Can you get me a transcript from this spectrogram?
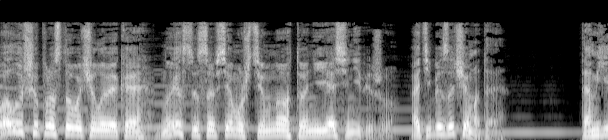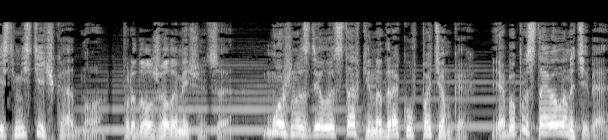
«Получше простого человека, но если совсем уж темно, то ни яси не вижу. А тебе зачем это?» «Там есть местечко одно», — продолжала мечница. Можно сделать ставки на драку в потемках. Я бы поставила на тебя».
